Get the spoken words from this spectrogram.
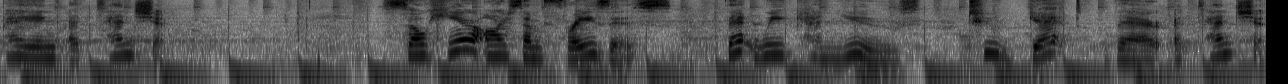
paying attention. So here are some phrases that we can use to get their attention.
